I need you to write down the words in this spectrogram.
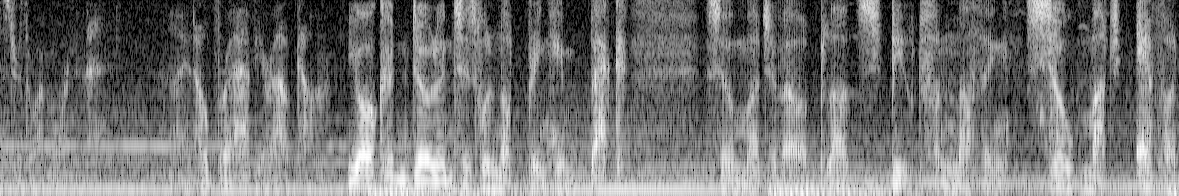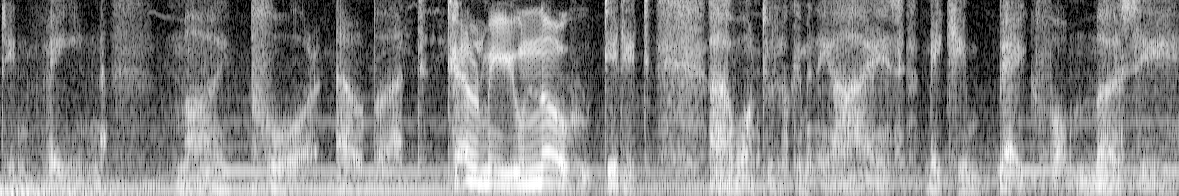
Mr. Throgmorton. I had hoped for a happier outcome. Your condolences will not bring him back. So much of our blood spilt for nothing. So much effort in vain. My poor Albert. Tell me you know who did it. I want to look him in the eyes, make him beg for mercy.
